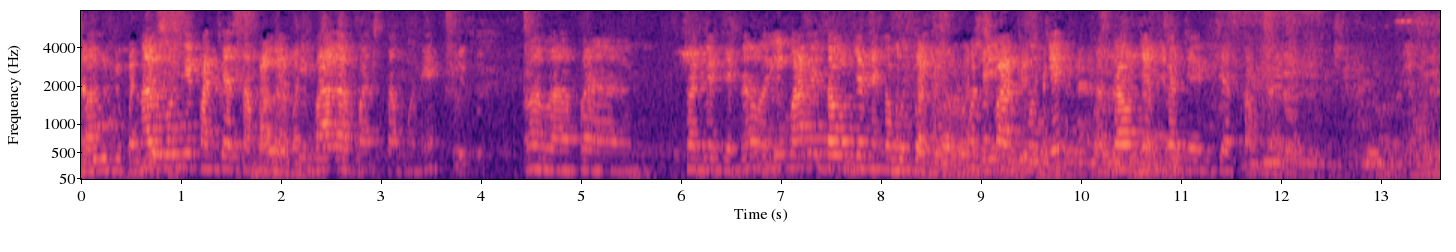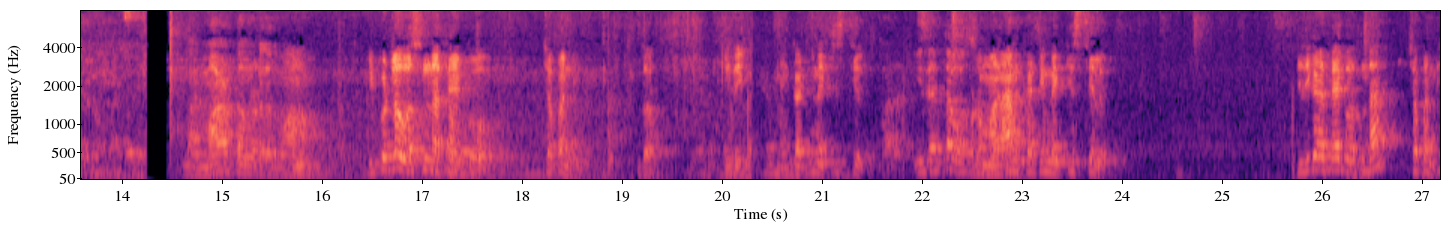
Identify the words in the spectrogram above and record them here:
నలుగురికి పంచేస్తాము బాగా చెప్పి బాగా పంచుతామని. ఆ, ప- సర్వే చేసిన ఈ మాట దౌర్జన్యంగా మున్సిపాలిటీ వచ్చి మున్సిపాలిటీ వచ్చి దౌర్జన్యంగా చేస్తాం మరి మాట్లాడుతున్నాడు కదా మా. ఇప్పట్లో వస్తుందా ఫేక్? చెప్పండి. ఇదో. ఇది. నేను కట్టిన కిస్తీలు. ఇదంతా ఇప్పుడు మా నాన్న కట్టిన కిస్తీలు. ఇది కూడా ఫేక్ అవుతుందా? చెప్పండి.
